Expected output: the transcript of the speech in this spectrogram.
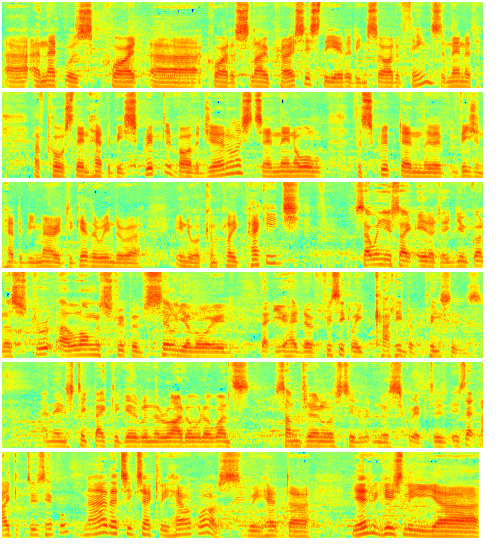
uh, and that was quite uh, quite a slow process, the editing side of things. And then it, of course, then had to be scripted by the journalists, and then all the script and the vision had to be married together into a into a complete package. So when you say edited, you've got a, stri- a long strip of celluloid that you had to physically cut into pieces and then stick back together in the right order once some journalist had written a script. Is that make it too simple? No, that's exactly how it was. We had. Uh, yeah, usually uh,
